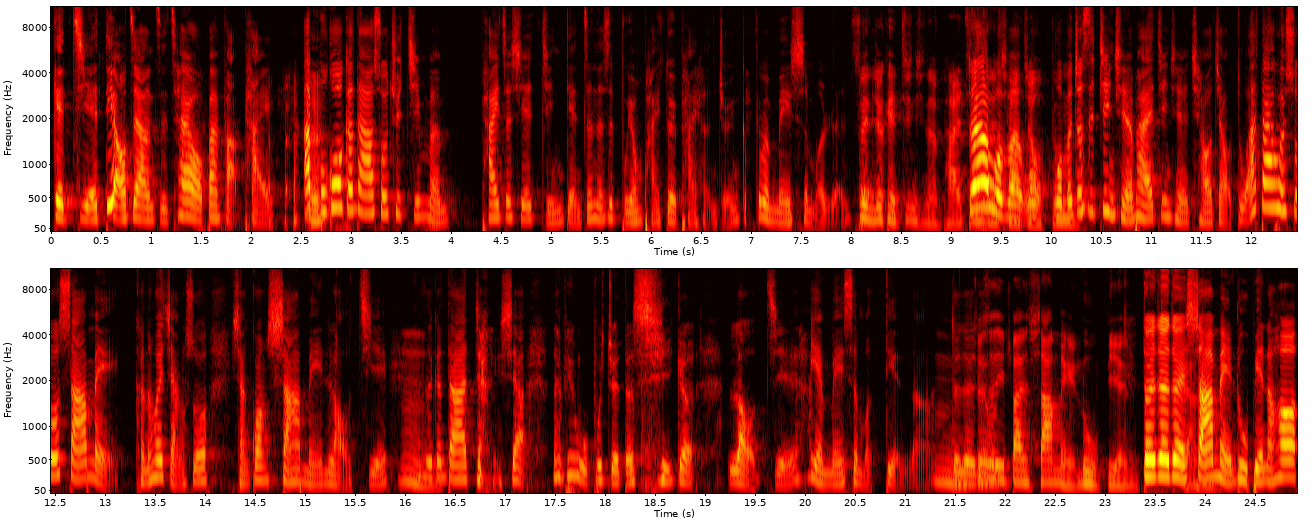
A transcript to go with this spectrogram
给截掉，这样子才有办法拍啊。不过跟大家说，去金门。拍这些景点真的是不用排队排很久，因为根本没什么人，所以你就可以尽情的拍。对啊，我们我我们就是尽情的拍，尽情的调角度啊。大家会说沙美。可能会讲说想逛沙美老街，嗯、但是跟大家讲一下，那边我不觉得是一个老街，也没什么店呐、啊。嗯、对对对，就是一般沙美路边。对对对，沙美路边，然后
